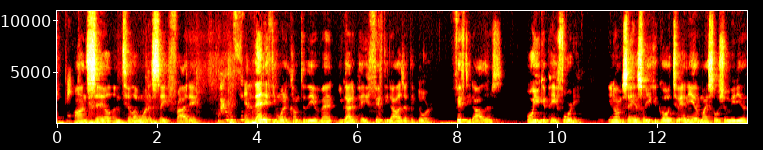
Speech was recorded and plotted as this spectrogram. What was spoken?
on sale until i want to say friday and then if you want to come to the event, you got to pay $50 at the door. $50 or you could pay 40. You know what I'm saying? So you could go to any of my social media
